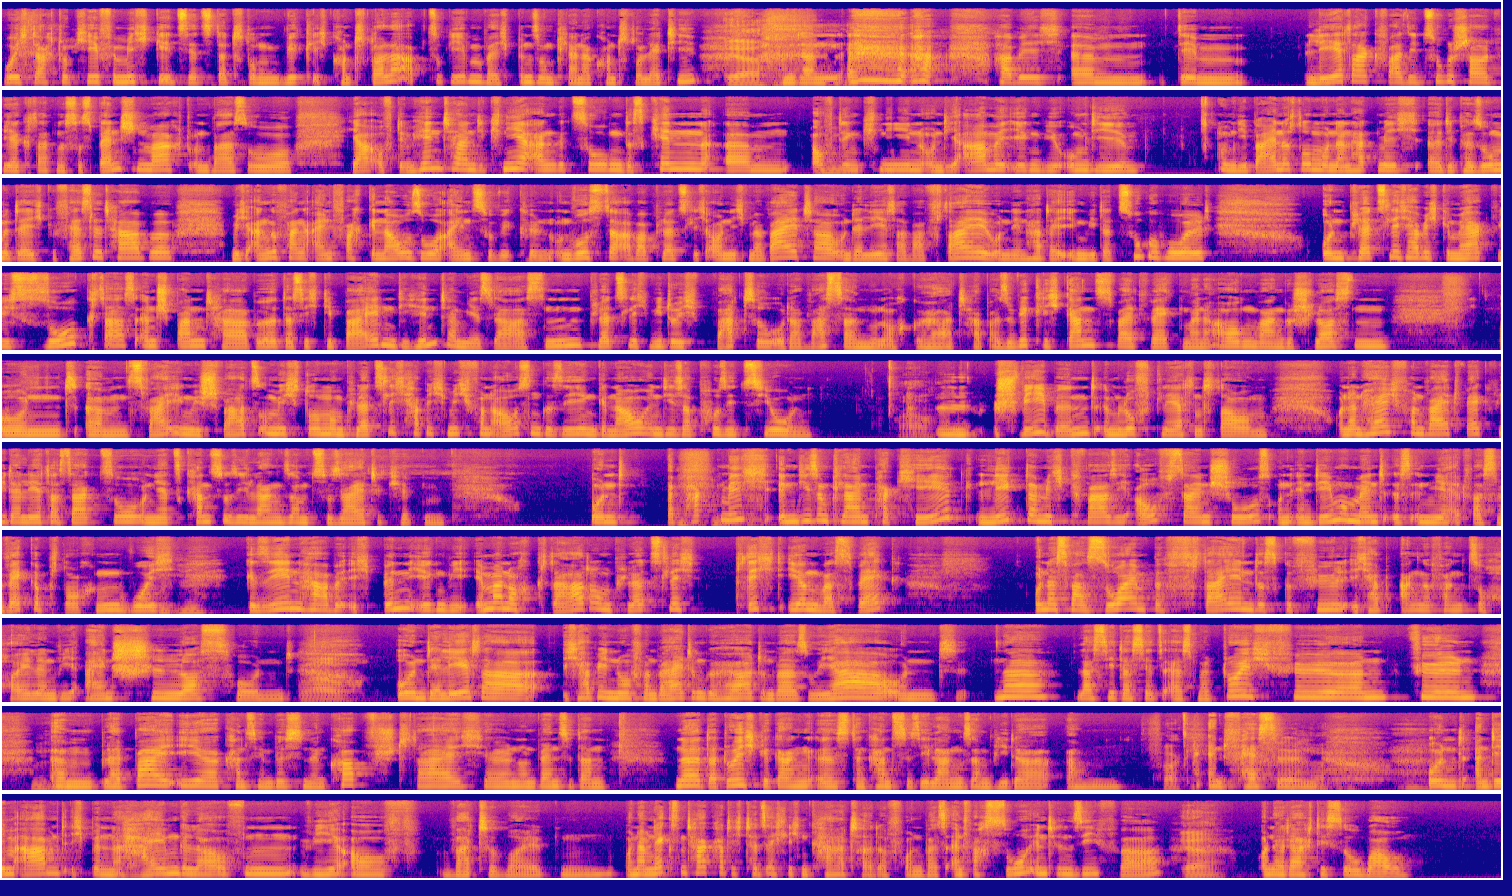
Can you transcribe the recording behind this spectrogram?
wo ich dachte, okay, für mich geht's jetzt darum, wirklich Kontrolle abzugeben, weil ich bin so ein kleiner Kontrolletti. Ja. Und dann habe ich ähm, dem Lehrer quasi zugeschaut, wie er gerade eine Suspension macht und war so, ja, auf dem Hintern, die Knie angezogen, das Kinn ähm, auf mhm. den Knien und die Arme irgendwie um die um die Beine rum und dann hat mich äh, die Person, mit der ich gefesselt habe, mich angefangen einfach genau so einzuwickeln und wusste aber plötzlich auch nicht mehr weiter und der Lehrer war frei und den hat er irgendwie dazugeholt und plötzlich habe ich gemerkt, wie ich so krass entspannt habe, dass ich die beiden, die hinter mir saßen, plötzlich wie durch Watte oder Wasser nur noch gehört habe. Also wirklich ganz weit weg. Meine Augen waren geschlossen und ähm, es war irgendwie schwarz um mich drum und plötzlich habe ich mich von außen gesehen, genau in dieser Position. Wow. schwebend im luftleeren Raum. Und dann höre ich von weit weg, wie der Lehrer sagt so, und jetzt kannst du sie langsam zur Seite kippen. Und er packt mich in diesem kleinen Paket, legt er mich quasi auf seinen Schoß und in dem Moment ist in mir etwas weggebrochen, wo ich mhm. gesehen habe, ich bin irgendwie immer noch gerade und plötzlich bricht irgendwas weg. Und das war so ein befreiendes Gefühl. Ich habe angefangen zu heulen wie ein Schlosshund. Wow. Und der Leser, ich habe ihn nur von weitem gehört und war so, ja, und ne, lass sie das jetzt erstmal durchführen, fühlen, mhm. ähm, bleib bei ihr, kannst ihr ein bisschen den Kopf streicheln und wenn sie dann ne, da durchgegangen ist, dann kannst du sie langsam wieder ähm, entfesseln. Und an dem Abend, ich bin heimgelaufen wie auf Wattewolken. Und am nächsten Tag hatte ich tatsächlich einen Kater davon, weil es einfach so intensiv war. Ja. Und da dachte ich so, wow,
